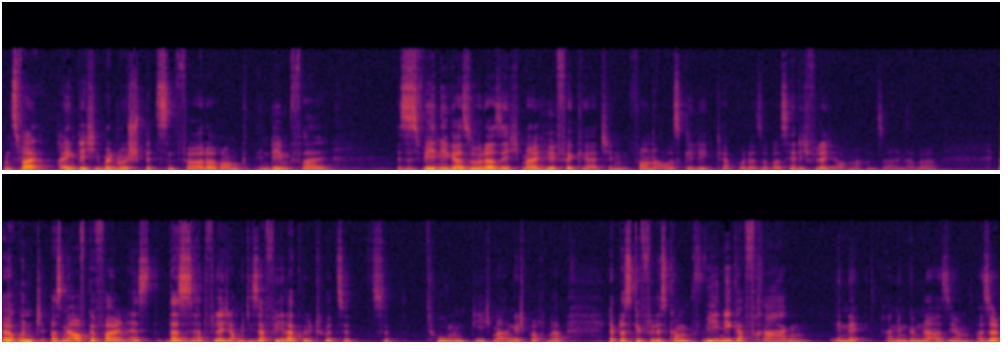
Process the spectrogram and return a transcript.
Und zwar eigentlich immer nur Spitzenförderung in dem Fall. Es ist weniger so, dass ich mal Hilfekärtchen vorne ausgelegt habe oder sowas. Hätte ich vielleicht auch machen sollen, aber. Äh, und was mir aufgefallen ist, das hat vielleicht auch mit dieser Fehlerkultur zu, zu tun, die ich mal angesprochen habe. Ich habe das Gefühl, es kommen weniger Fragen in der, an dem Gymnasium. Also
